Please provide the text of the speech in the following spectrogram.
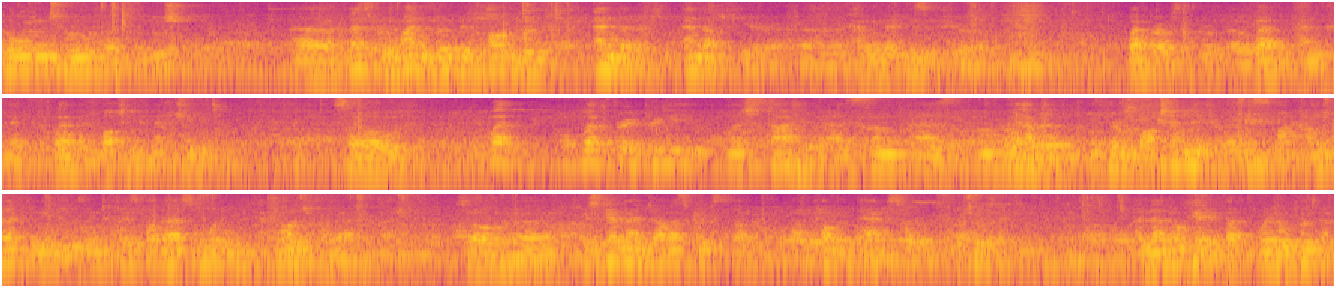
go into the solution, uh, let's rewind a little bit how we end up, end up here, uh, having an insecure um, web, uh, web and connect, web and blockchain connectivity. So, web Web3 pretty much started as some as we have an Ethereum blockchain, Ethereum smart contract, we need a user interface for that, so what do we technology for that? So uh, we scan and JavaScript on, on top of DEX for choosing. And then okay, but where do we put them?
